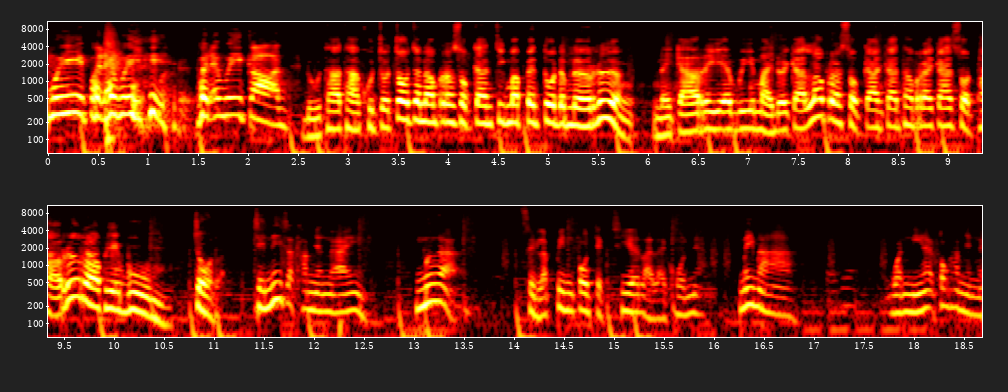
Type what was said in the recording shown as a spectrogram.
MV เปิด MV เปิด MV ก่อน ดูท่าทางคุณโจโจ้จะนำประสบการณ์จริงมาเป็นตัวดำเนินเรื่อง ในการรี MV ใหม่โดยการเล่าประสบการณ์การทำรายการสดผ่านเรื่องราวเพลงบูม โจทย์อะเจนนี่จะทำยังไง เมื่อศิลปินโปรเจกต์เชียร์หลาย ๆ คนเนี่ยไม่มาวันนี้ต้องทำยังไง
